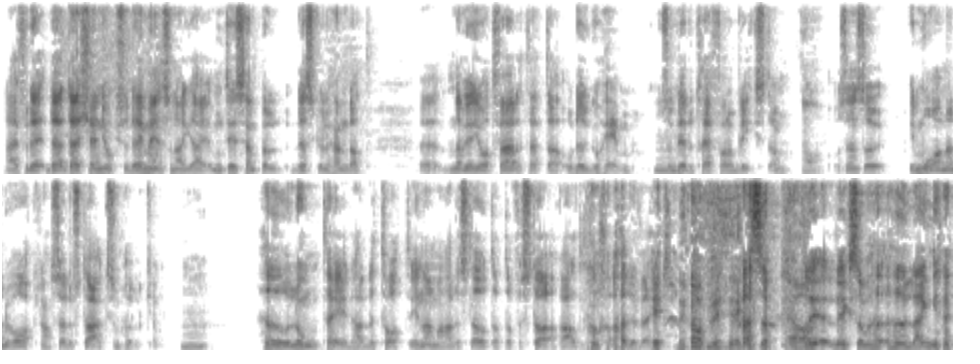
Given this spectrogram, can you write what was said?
Nej, för det, där, där känner jag också, det är med en sån här grej. Om till exempel det skulle hända att när vi har gjort färdigt detta och du går hem så blir du träffad av blixten. Ja. Och sen så imorgon när du vaknar så är du stark som Hulken. Mm. Hur lång tid hade det tagit innan man hade slutat att förstöra allt man rörde vid? Ja, precis. Alltså, Ja. li- liksom hur, hur länge?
